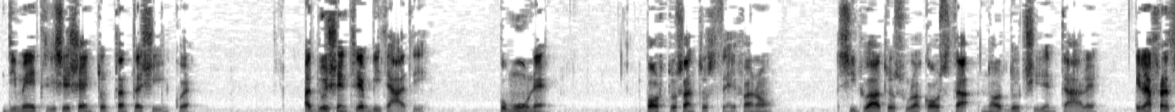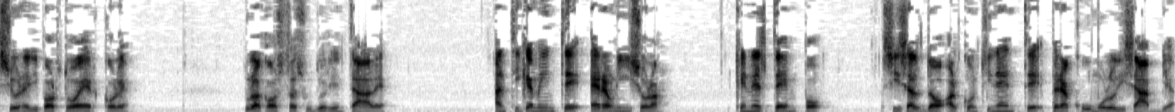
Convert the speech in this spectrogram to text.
di metri 685. Ha due centri abitati, comune Porto Santo Stefano, situato sulla costa nord-occidentale, e la frazione di Porto Ercole, sulla costa sud-orientale. Anticamente era un'isola, che nel tempo si saldò al continente per accumulo di sabbia.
